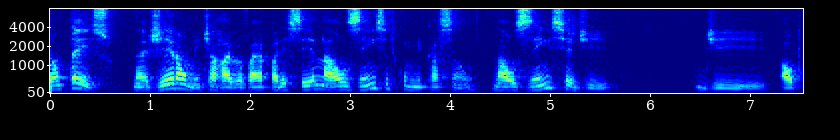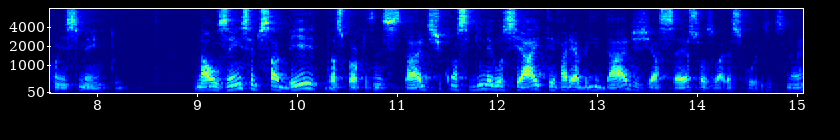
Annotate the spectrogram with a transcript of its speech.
Então, é isso. Né? Geralmente a raiva vai aparecer na ausência de comunicação, na ausência de, de autoconhecimento, na ausência de saber das próprias necessidades, de conseguir negociar e ter variabilidades de acesso às várias coisas. Né?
